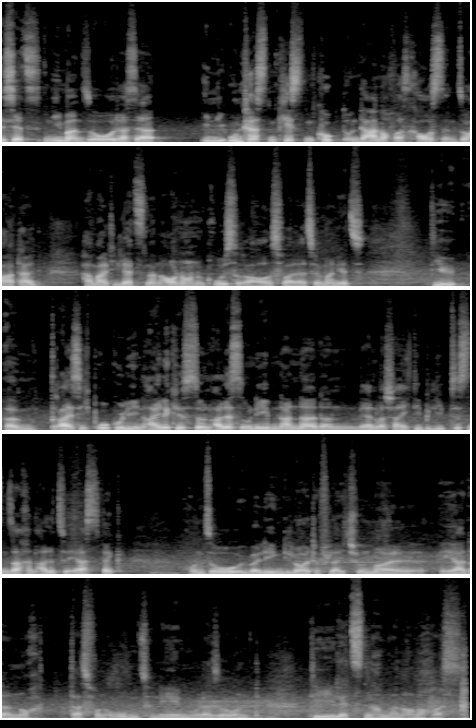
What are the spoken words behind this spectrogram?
ist jetzt niemand so, dass er in die untersten Kisten guckt und da noch was rausnimmt. So hat halt, haben halt die letzten dann auch noch eine größere Auswahl, als wenn man jetzt die ähm, 30 Brokkoli in eine Kiste und alles so nebeneinander, dann wären wahrscheinlich die beliebtesten Sachen alle zuerst weg. Und so überlegen die Leute vielleicht schon mal eher dann noch das von oben zu nehmen oder so. Und die letzten haben dann auch noch was. Ne?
